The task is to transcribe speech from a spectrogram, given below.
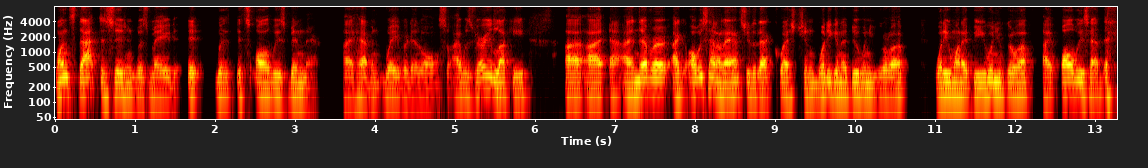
Once that decision was made, it was it's always been there. I haven't wavered at all. So I was very lucky. Uh, I I never I always had an answer to that question. What are you going to do when you grow up? What do you want to be when you grow up? I always had that.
